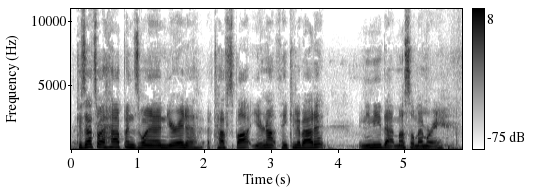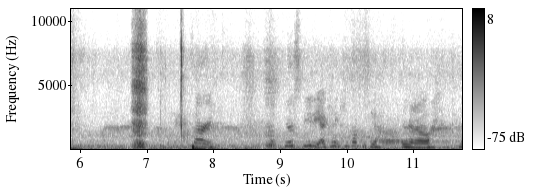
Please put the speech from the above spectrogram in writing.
Because that's what happens when you're in a, a tough spot. You're not thinking about it, and you need that muscle memory. Sorry. You're speedy. I can't keep up with you. I know. I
